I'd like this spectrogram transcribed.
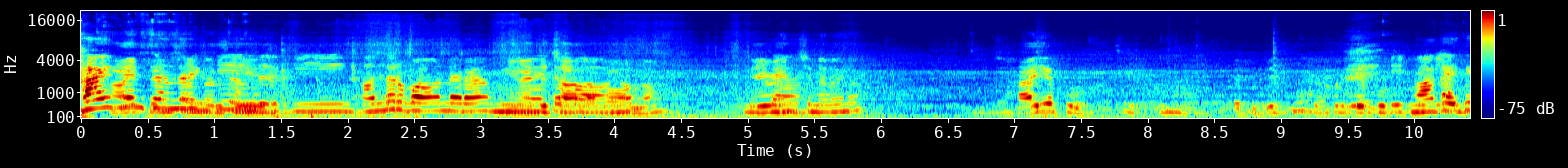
హాయ్ ఫ్రెండ్స్ అందరికి. అందరు బాగున్నారా? మేమైతే చాలా బాగున్నాం. ఏమైంది చిన్నవైనా హాయ్ చెప్పు. మాకైతే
